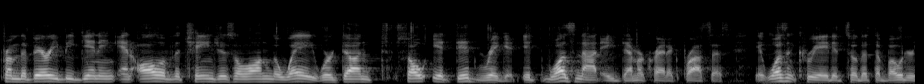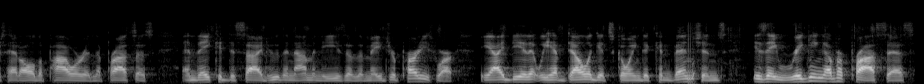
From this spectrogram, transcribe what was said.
from the very beginning, and all of the changes along the way were done so it did rig it. It was not a democratic process. It wasn't created so that the voters had all the power in the process and they could decide who the nominees of the major parties were. The idea that we have delegates going to conventions is a rigging of a process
